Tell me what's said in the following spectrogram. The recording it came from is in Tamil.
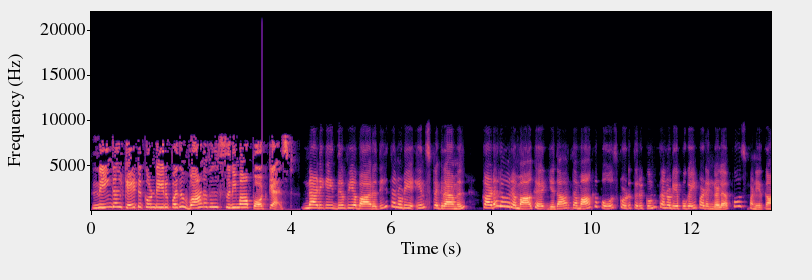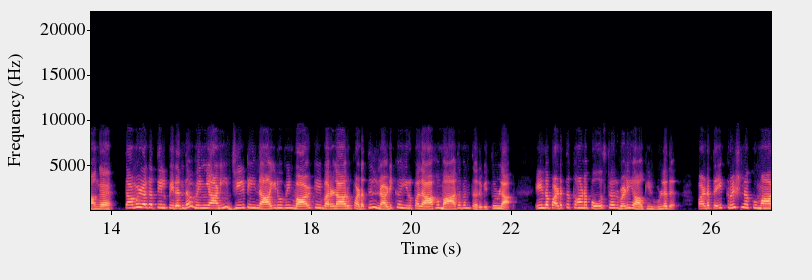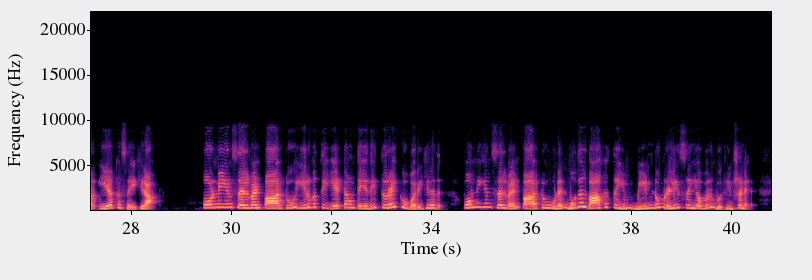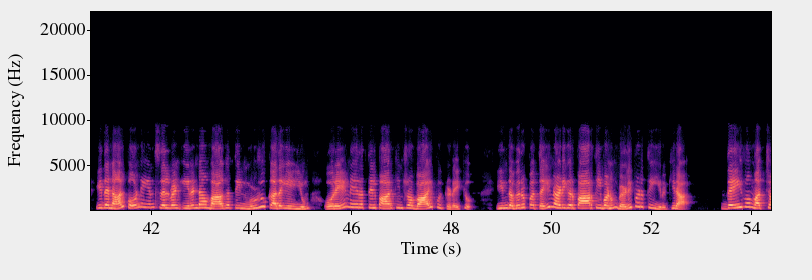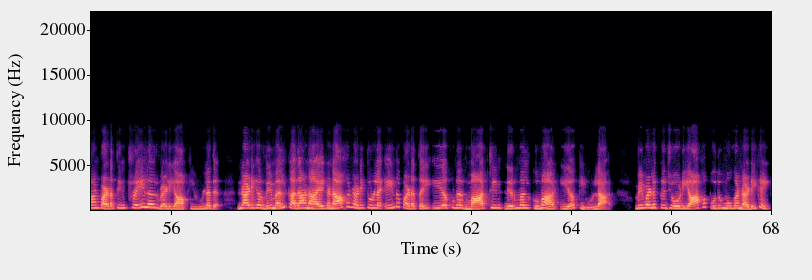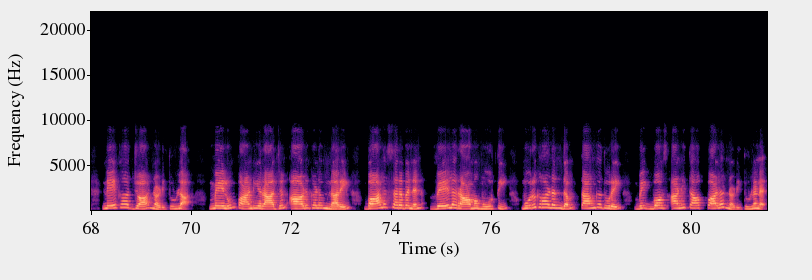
நீங்கள் கேட்டுக்கொண்டிருப்பது வானவில் சினிமா பாட்காஸ்ட். நடிகை திவ்ய பாரதி தன்னுடைய இன்ஸ்டாகிராமில் கடலோரமாக யதார்த்தமாக போஸ்ட் கொடுத்திருக்கும் தன்னுடைய புகைப்படங்களை போஸ்ட் பண்ணிருக்காங்க தமிழகத்தில் பிறந்த விஞ்ஞானி ஜி டி நாயுடுவின் வாழ்க்கை வரலாறு படத்தில் நடிக்க இருப்பதாக மாதவன் தெரிவித்துள்ளார். இந்த படத்துக்கான போஸ்டர் வெளியாகி உள்ளது. படத்தை கிருஷ்ணகுமார் இயக்க செய்கிறார். பொன்னியின் செல்வன் பார்ட் டூ இருபத்தி எட்டாம் தேதி திரைக்கு வருகிறது. பொன்னியின் செல்வன் பார்ட் டூ உடன் முதல் பாகத்தையும் மீண்டும் ரிலீஸ் செய்ய விரும்புகின்றனர். இதனால் பொன்னியின் செல்வன் இரண்டாம் பாகத்தின் முழு கதையையும் ஒரே நேரத்தில் பார்க்கின்ற வாய்ப்பு கிடைக்கும். இந்த விருப்பத்தை நடிகர் பார்த்திபனும் வெளிப்படுத்தி இருக்கிறார் தெய்வ மச்சான் படத்தின் ட்ரெய்லர் வெளியாகியுள்ளது. நடிகர் விமல் கதாநாயகனாக நடித்துள்ள இந்த படத்தை இயக்குனர் மார்டின் நிர்மல் குமார் இயக்கியுள்ளார். விமலுக்கு ஜோடியாக புதுமுக நடிகை நேகா ஜா நடித்துள்ளார். மேலும் பாண்டியராஜன் ஆடுகளம் நரேன் பாலசரவணன் வேலராமமூர்த்தி முருகானந்தம் தங்கதுரை பிக் பாஸ் அனிதா பலர் நடித்துள்ளனர்.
